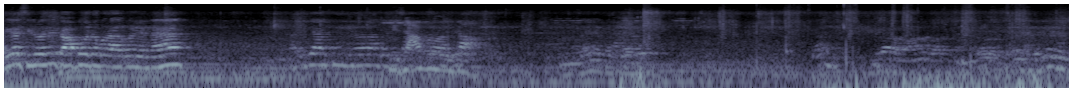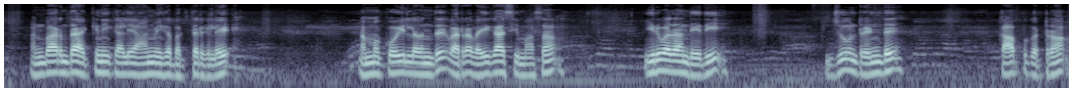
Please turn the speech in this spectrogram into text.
வைகாசி இருபது காப்பு கட்ட போற கோயில் என்ன? அன்பார்ந்த அக்கினி காளி ஆன்மீக பக்தர்களே நம்ம கோயிலில் வந்து வர்ற வைகாசி மாதம் இருபதாம் தேதி ஜூன் ரெண்டு காப்பு கட்டுறோம்.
